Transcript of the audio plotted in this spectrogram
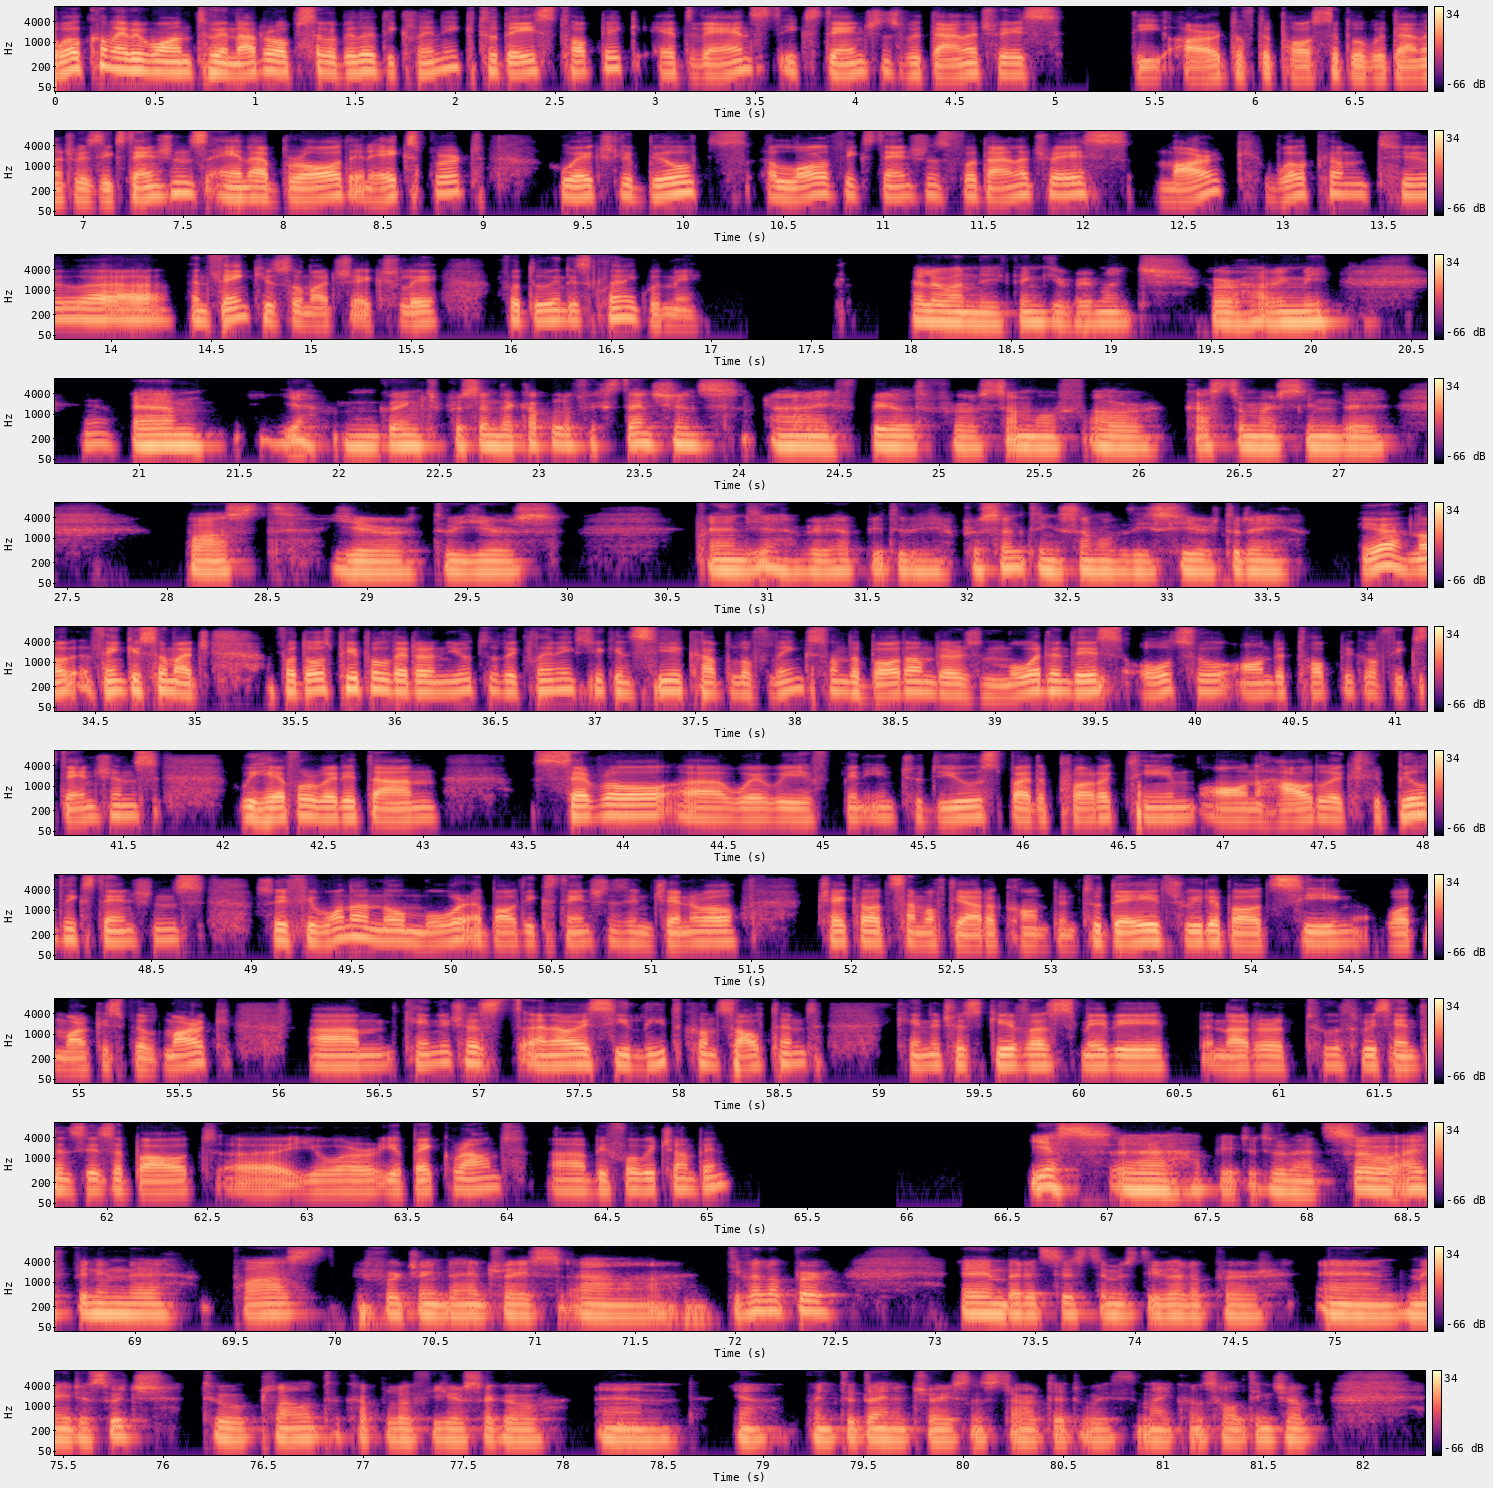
Welcome everyone to another observability clinic. Today's topic, advanced extensions with Dynatrace, the art of the possible with Dynatrace extensions. And I brought an expert who actually built a lot of extensions for Dynatrace. Mark, welcome to, uh, and thank you so much actually for doing this clinic with me. Hello, Andy. Thank you very much for having me. Yeah. Um, yeah, I'm going to present a couple of extensions I've built for some of our customers in the past year, two years. And yeah, very happy to be presenting some of these here today. Yeah, no, thank you so much. For those people that are new to the clinics, you can see a couple of links on the bottom. There's more than this. Also on the topic of extensions, we have already done several uh, where we've been introduced by the product team on how to actually build extensions. So if you want to know more about extensions in general, check out some of the other content. Today, it's really about seeing what Mark has built. Mark, um, can you just, I know I see lead consultant, can you just give us maybe another two, three sentences about uh, your, your background uh, before we jump in? Yes, uh, happy to do that. So I've been in the past, before joining Dynatrace, uh, developer embedded systems developer and made a switch to cloud a couple of years ago. And yeah, went to Dynatrace and started with my consulting job.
